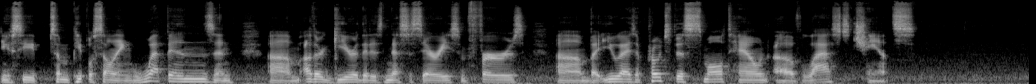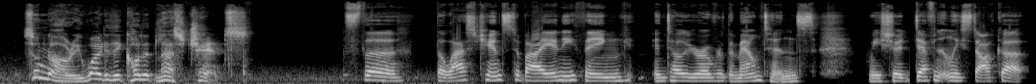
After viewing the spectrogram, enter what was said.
you see some people selling weapons and um, other gear that is necessary, some furs. Um, but you guys approach this small town of Last Chance. So Nari, why do they call it Last Chance? It's the the last chance to buy anything until you're over the mountains. We should definitely stock up.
